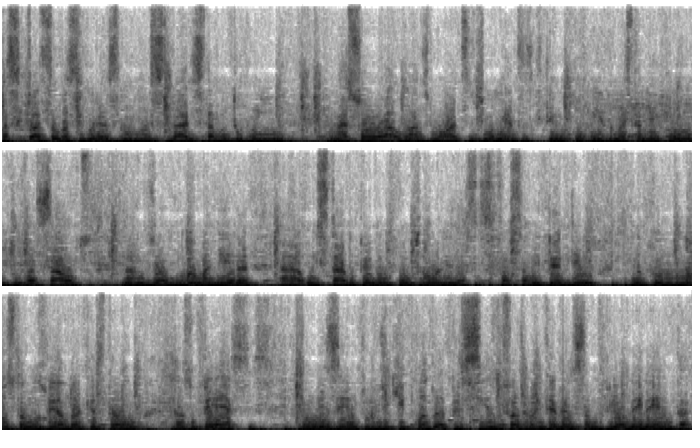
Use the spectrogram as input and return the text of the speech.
A situação da segurança na nossa cidade está muito ruim. Não é só as mortes violentas que têm ocorrido, mas também roubos, assaltos. De alguma maneira, ah, o Estado perdeu o controle dessa situação. E perdeu, como nós estamos vendo, a questão das UPSs. É um exemplo de que quando é preciso fazer uma intervenção violenta,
